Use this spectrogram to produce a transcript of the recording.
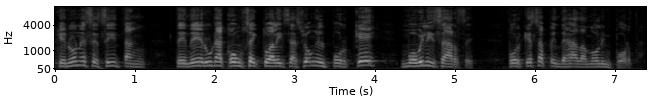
que no necesitan tener una conceptualización, el por qué movilizarse, porque esa pendejada no le importa.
